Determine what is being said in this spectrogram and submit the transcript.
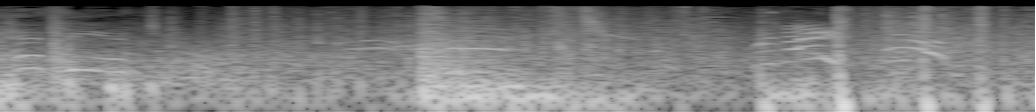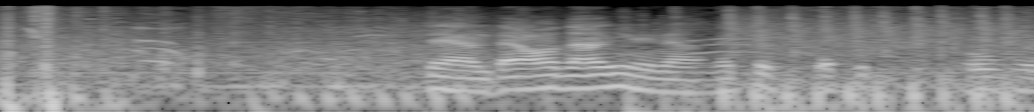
Here for you. Grenade! Damn, they're all down here now. They took, they took over.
